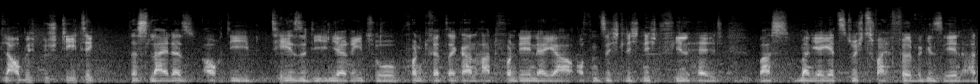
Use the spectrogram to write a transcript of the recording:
glaube ich, bestätigt das leider auch die These, die Iñárritu von Kritikern hat, von denen er ja offensichtlich nicht viel hält, was man ja jetzt durch zwei Filme gesehen hat.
